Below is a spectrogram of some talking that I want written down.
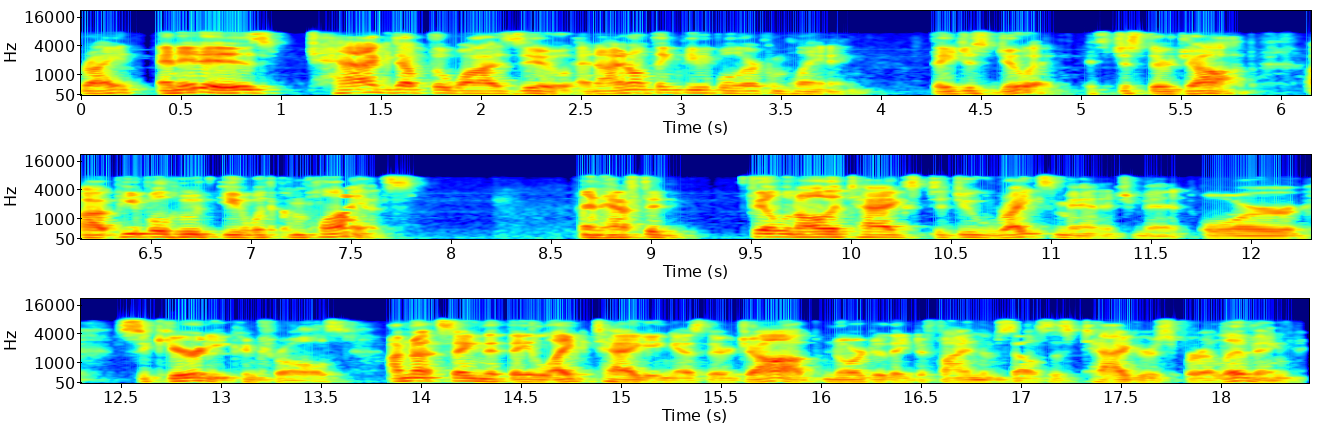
right? And it is tagged up the wazoo. And I don't think people are complaining. They just do it. It's just their job. Uh, people who deal with compliance and have to fill in all the tags to do rights management or security controls. I'm not saying that they like tagging as their job, nor do they define themselves as taggers for a living,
